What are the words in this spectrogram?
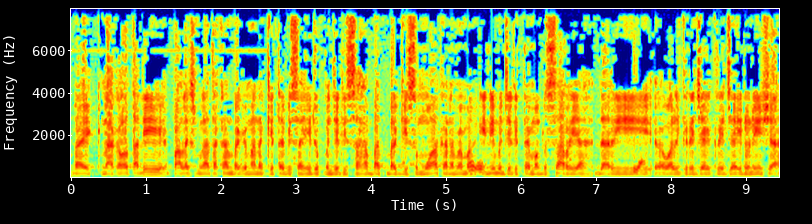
baik. Nah, kalau tadi Pak Alex mengatakan bagaimana kita bisa hidup menjadi sahabat bagi semua karena memang oh. ini menjadi tema besar ya dari ya. wali gereja-gereja Indonesia.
